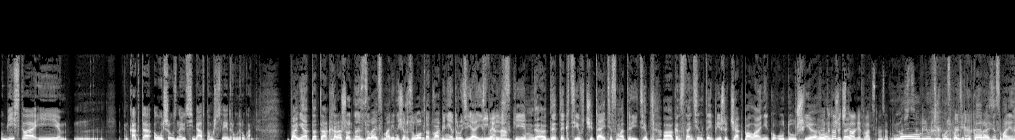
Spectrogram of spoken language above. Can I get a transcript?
убийства и как-то лучше узнают себя, в том числе и друг друга. Понятно, так, хорошо. Называется, Марина, еще раз, «Лондон в огне», друзья. Исторический Именно. Э, детектив. Читайте, смотрите. А, Константин Т. пишет, Чак Паланик, удушье. Ну, это тоже читает. читал лет 20 назад, Ну, кажется. люди, господи, какая разница, Марина,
